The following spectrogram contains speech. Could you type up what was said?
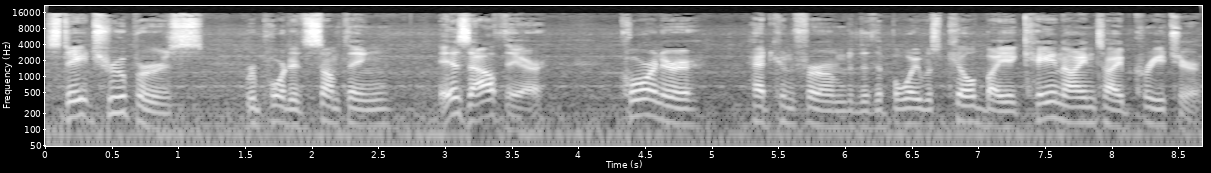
State troopers reported something is out there Coroner had confirmed that the boy was killed by a canine type creature,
